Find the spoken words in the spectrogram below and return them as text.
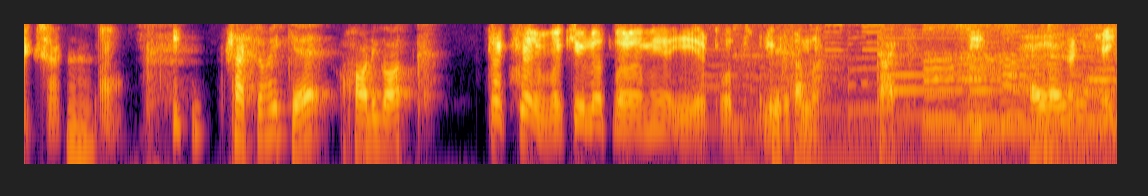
Exakt, mm. ja. Tack så mycket, ha det gott! Tack själv, vad kul att vara med i er podd. Detsamma, tack! Mm. Hej hej! Tack, hej.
